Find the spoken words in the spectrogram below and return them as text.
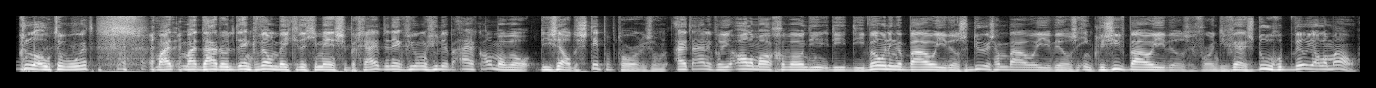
Klote woord. maar, maar daardoor denk ik wel een beetje dat je mensen begrijpt. En denk ik, van, jongens, jullie hebben eigenlijk allemaal wel diezelfde stip op de horizon. Uiteindelijk wil je allemaal gewoon die, die, die woningen bouwen. Je wil ze duurzaam bouwen. Je wil ze inclusief bouwen. Je wil ze voor een diverse doelgroep. Wil je allemaal.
